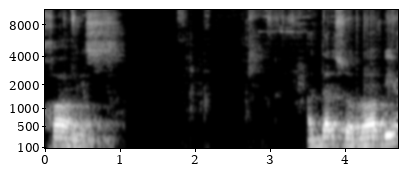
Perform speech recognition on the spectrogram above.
الخامس. الدرس الرابع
